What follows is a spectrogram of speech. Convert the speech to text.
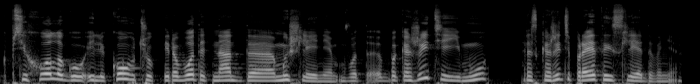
к психологу или коучу и работать над э, мышлением. Вот э, покажите ему, расскажите про это исследование.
